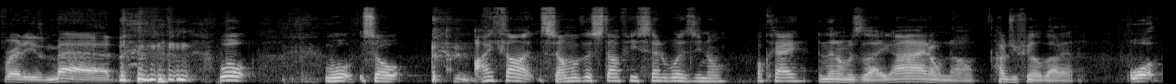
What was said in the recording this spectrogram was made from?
Freddy's mad." Well, well, so I thought some of the stuff he said was, you know, okay, and then I was like, I don't know. How'd you feel about it? well,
